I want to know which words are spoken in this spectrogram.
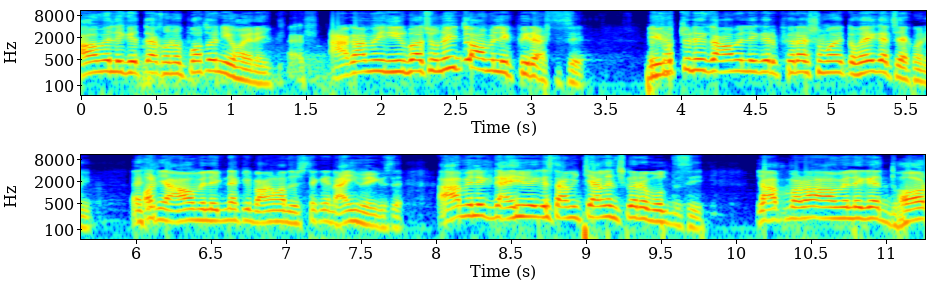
আওয়ামী লীগের তো এখনও পতনই হয় নাই। আগামী নির্বাচনেই তো আওয়ামী লীগ ফিরে আসছে। নির্বাচন লীগ আওয়ামী লীগের ফেরার সময় তো হয়ে গেছে এখনই। এখন আওয়ামী লীগ নাকি বাংলাদেশ থেকে নাই হয়ে গেছে। আওয়ামী লীগ নাই হয়ে গেছে, আমি চ্যালেঞ্জ করে বলতেছি যে আপনারা আওয়ামী লীগের ধর,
